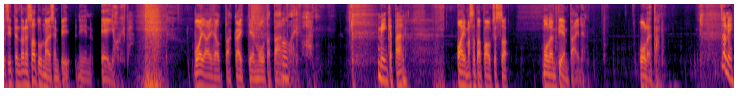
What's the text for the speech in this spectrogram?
sitten tämmöinen satunnaisempi, niin ei ole hyvä. Voi aiheuttaa kaikkea muuta päänvaivaa. Minkä pään? Pahimmassa tapauksessa molempien päiden. Oletan. No niin.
